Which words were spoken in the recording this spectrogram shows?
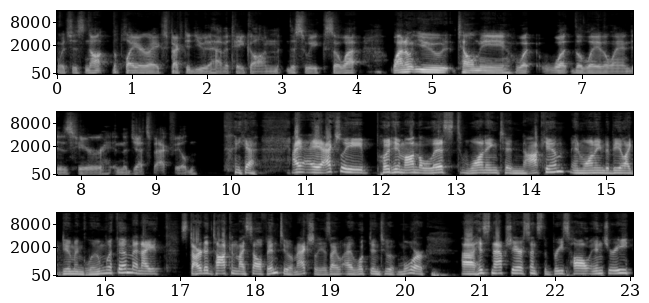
which is not the player I expected you to have a take on this week. So why why don't you tell me what what the lay of the land is here in the Jets backfield? yeah, I, I, actually put him on the list, wanting to knock him and wanting to be like doom and gloom with him, and I started talking myself into him actually as I, I looked into it more. Uh, his snap share since the Breece Hall injury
